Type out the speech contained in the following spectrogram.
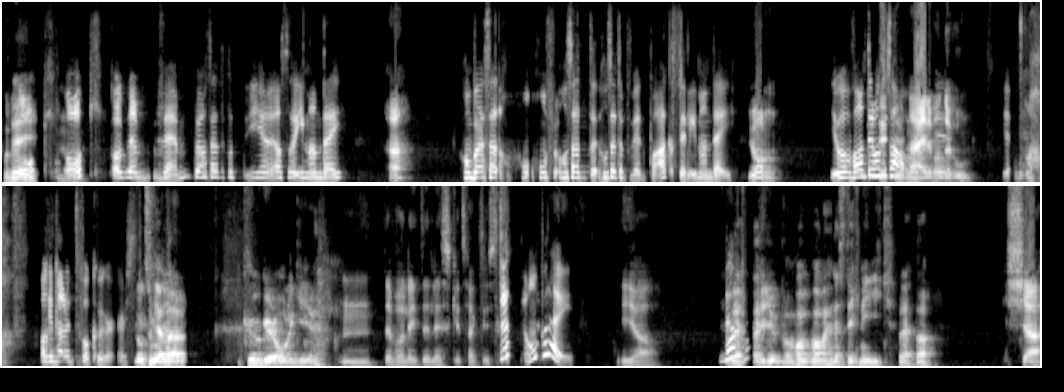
på dig? Och, Mm. och, och vem, vem började sätta på, i- alltså innan dig? Ha? Hon började sätta, hon, hon, hon satte, hon satte väl på Axel innan dig? Gjorde hon? Jo, var inte hon Det- som sa? Nej, det var inte hon. Ja, Och det hade två cougars. Låter som jävla cougar-orgi. Mm, det var lite läskigt faktiskt. Stötte hon på dig? Ja. Nej, Berätta, vad, vad var hennes teknik? Berätta. Tja,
